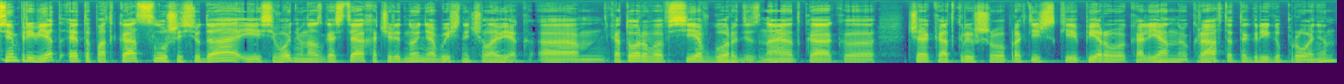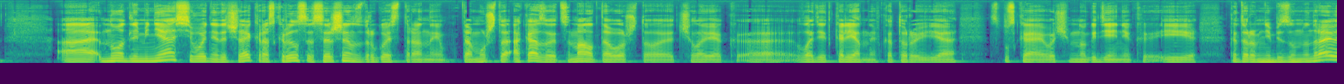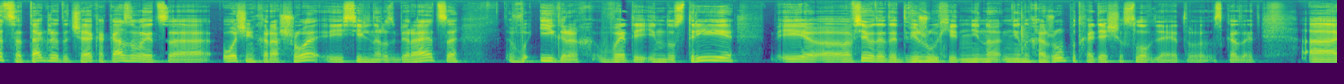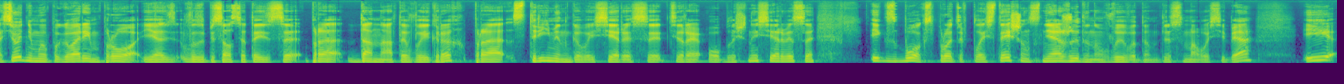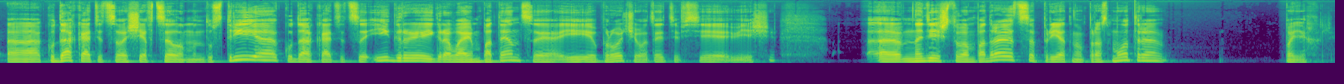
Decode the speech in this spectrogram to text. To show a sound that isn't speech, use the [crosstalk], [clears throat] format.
Всем привет, это подкаст «Слушай сюда», и сегодня у нас в гостях очередной необычный человек, эм, которого все в городе знают как э, человека, открывшего практически первую кальянную крафт, это Григо Пронин. А, но для меня сегодня этот человек раскрылся совершенно с другой стороны, потому что, оказывается, мало того, что человек э, владеет кальянной, в которую я спускаю очень много денег и которая мне безумно нравится, также этот человек, оказывается, очень хорошо и сильно разбирается в играх в этой индустрии, и э, во всей вот этой движухе не, на, не нахожу подходящих слов для этого сказать. А сегодня мы поговорим про, я записался тезисы, про донаты в играх, про стриминговые сервисы-облачные сервисы, Xbox против PlayStation с неожиданным выводом для самого себя, и а, куда катится вообще в целом индустрия, куда катятся игры, игровая импотенция и прочие вот эти все вещи. Э, надеюсь, что вам понравится. Приятного просмотра. Поехали.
